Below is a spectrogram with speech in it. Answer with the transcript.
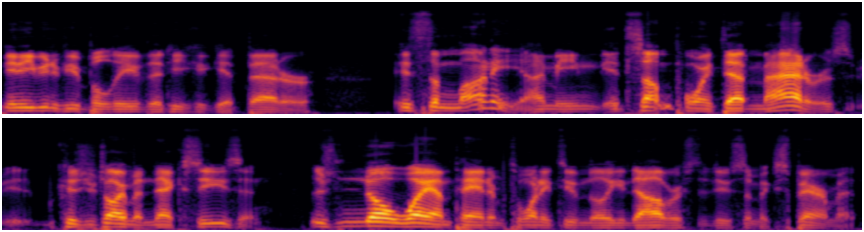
and even if you believe that he could get better, it's the money. I mean, at some point that matters because you're talking about next season. There's no way I'm paying him $22 million to do some experiment.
